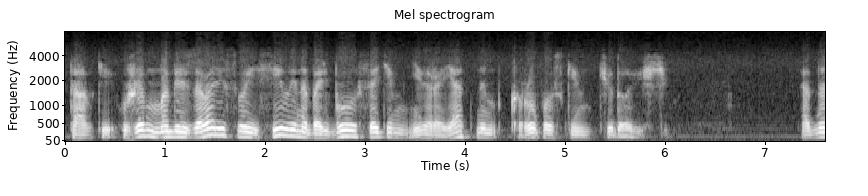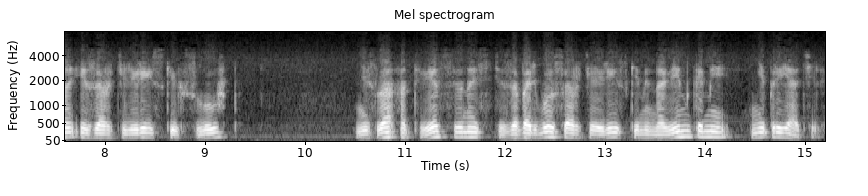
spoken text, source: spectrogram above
ставки уже мобилизовали свои силы на борьбу с этим невероятным круповским чудовищем. Одна из артиллерийских служб несла ответственность за борьбу с артиллерийскими новинками неприятеля.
